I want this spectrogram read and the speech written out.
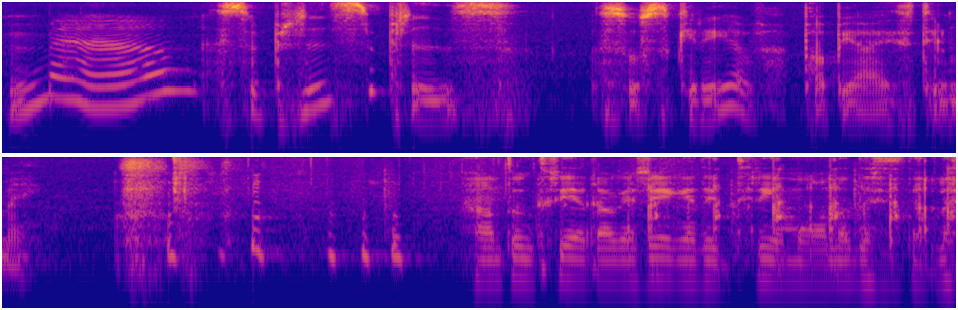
Men, surprise, surprise, så skrev Puppy Eyes till mig. Han tog tre dagars regeln till tre månader istället.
